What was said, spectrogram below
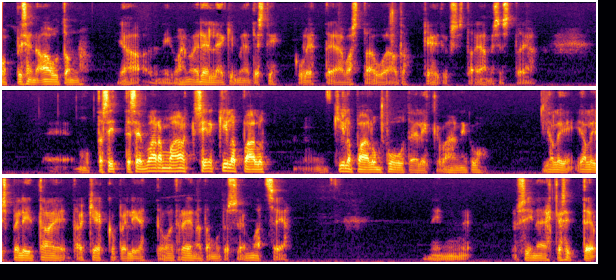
oppi sen auton ja niin kuin hän on edelleenkin meidän testikuljettaja ja vastaa uuden auton kehityksestä ajamisesta. Ja, mutta sitten se varmaan siinä kilpailu, kilpailun puute, eli vähän niin kuin jali, jalispeli tai, tai kiekkopeli, että voi treenata, mutta jos ei ole matseja, niin siinä ehkä sitten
